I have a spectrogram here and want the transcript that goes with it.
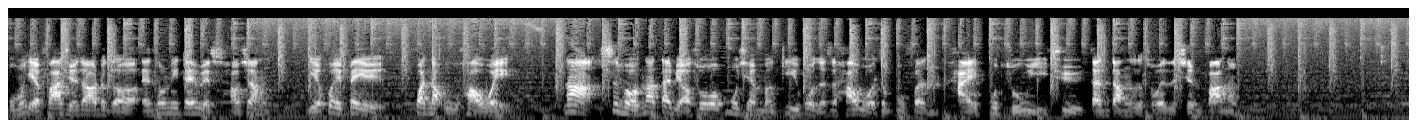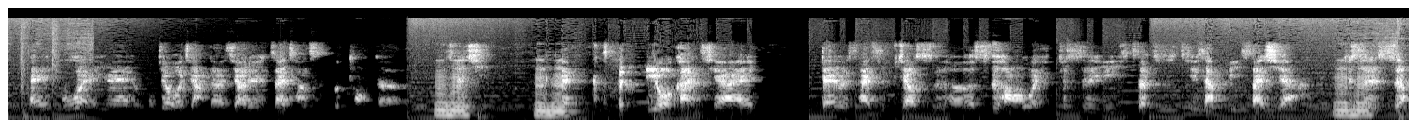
我们也发觉到这个 Anthony Davis 好像也会被换到五号位。那是否那代表说，目前 McGee 或者是 Howard 这部分还不足以去担当这个所谓的先发呢？哎、欸，不会，因为就我讲的，教练在尝试不同的事情。嗯哼，嗯哼，以我看起来。Davis 还是比较适合四号位，就是以这几场比赛下，嗯、就是四号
